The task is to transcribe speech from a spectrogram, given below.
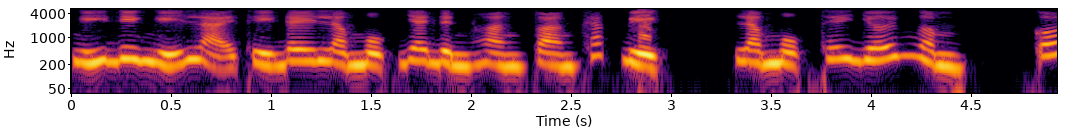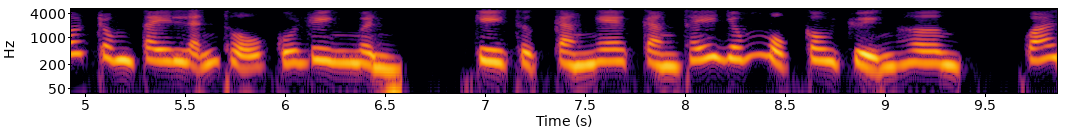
nghĩ đi nghĩ lại thì đây là một gia đình hoàn toàn khác biệt, là một thế giới ngầm, có trong tay lãnh thổ của riêng mình, kỳ thực càng nghe càng thấy giống một câu chuyện hơn, quá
